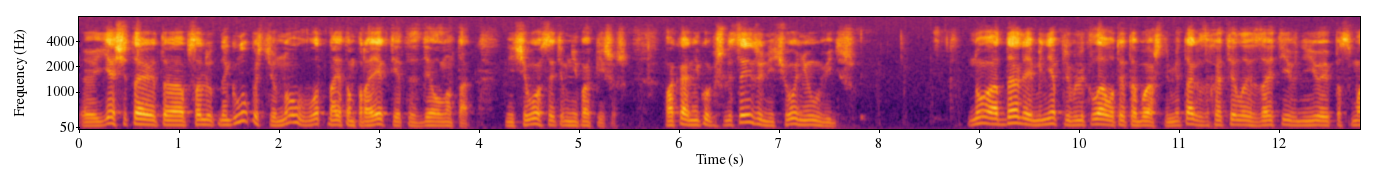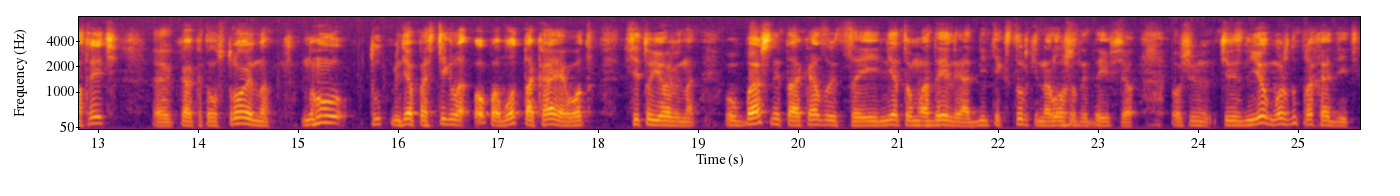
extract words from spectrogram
Э, я считаю это абсолютной глупостью, но вот на этом проекте это сделано так. Ничего с этим не попишешь. Пока не купишь лицензию, ничего не увидишь. Ну а далее меня привлекла вот эта башня. Мне так захотелось зайти в нее и посмотреть, э, как это устроено. Ну, тут меня постигла, опа, вот такая вот ситуевина. У башни-то, оказывается, и нету модели, одни текстурки наложены, да и все. В общем, через нее можно проходить.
